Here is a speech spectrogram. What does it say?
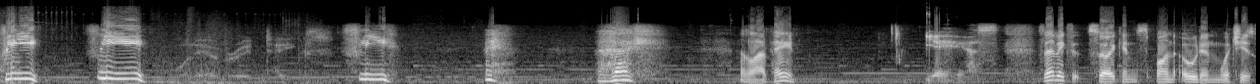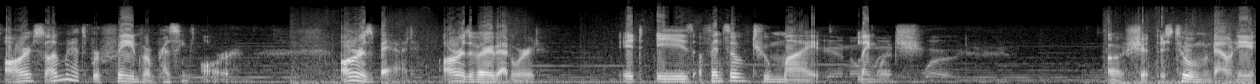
Flee! Flee! Whatever it takes. Flee! That's a lot of pain. Yes. So that makes it so I can spawn Odin, which is R, so I'm gonna have to refrain from pressing R. R is bad. R is a very bad word. It is offensive to my language. Oh shit, there's two of them down here.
